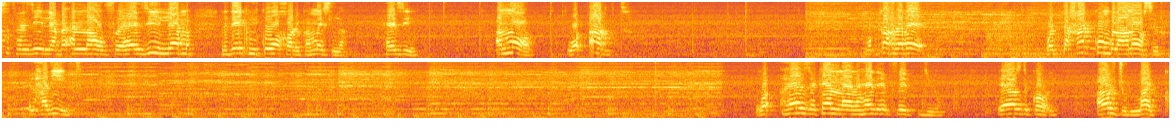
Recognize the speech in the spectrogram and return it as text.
وخلاصة هذه اللعبة. أنه في هذه اللعبة لديكم قوة خارقة مثل هذه. النار والأرض والكهرباء والتحكم بالعناصر الحديد. وهذا كان نهاية الفيديو. يا أصدقائي أرجو ال like.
